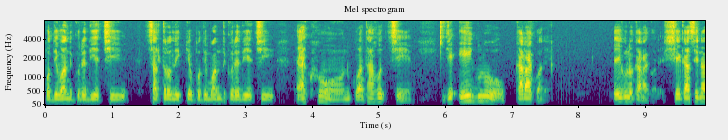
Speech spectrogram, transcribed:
প্রতিবন্ধ করে দিয়েছি, ছাত্রলীগকে প্রতিবন্ধ করে দিয়েছি, এখন কথা হচ্ছে যে এইগুলো কারা করে? এইগুলো কারা করে? শেখ হাসিনা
